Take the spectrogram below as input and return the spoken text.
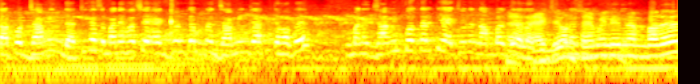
তারপর জামিনদার ঠিক আছে? মানে হচ্ছে একজনকে আপনার জামিন রাখতে হবে। মানে জামিন বলতে আর কি একজনের নাম্বার দেওয়া লাগবে। হ্যাঁ, একজন ফ্যামিলি মেম্বারের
